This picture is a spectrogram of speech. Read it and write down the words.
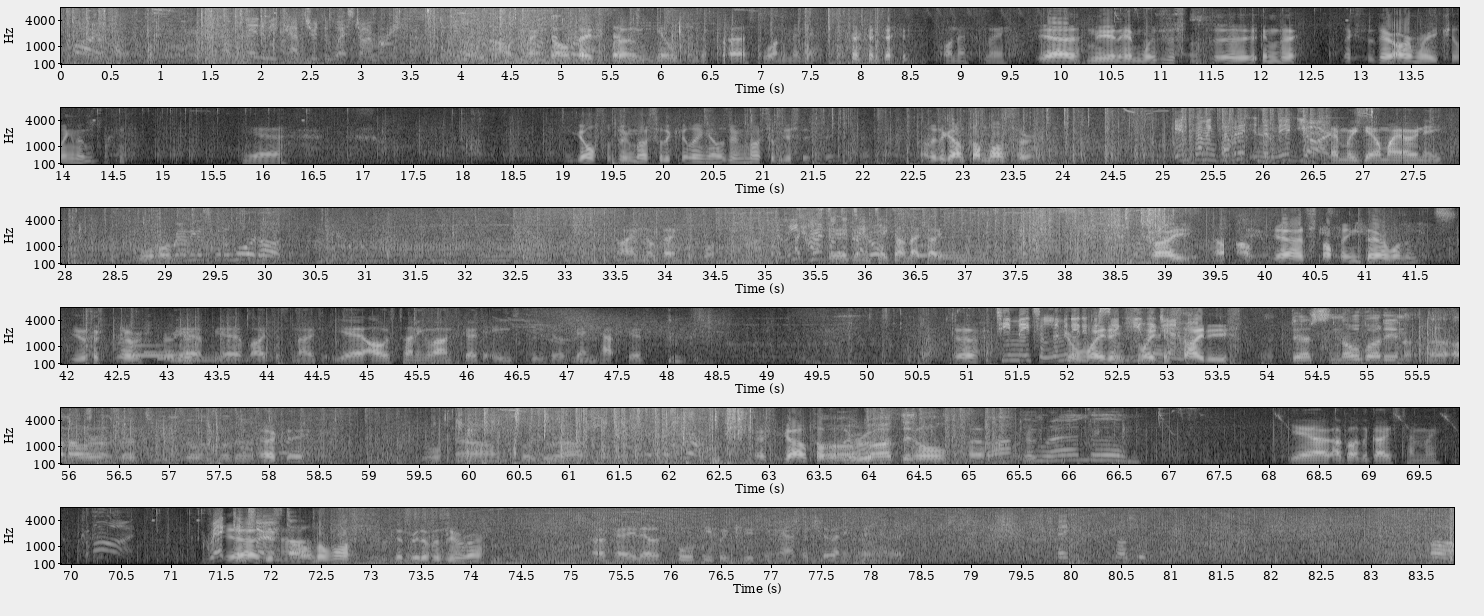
captured the West Armory. Oh, Bengal got Nice, seven um, kills in the first one minute. Honestly. Yeah, me and him were just uh, in the next to their armory killing them. Yeah. Golf was doing most of the killing, I was doing most of the assisting. Oh, there's a guy on top monster. Incoming Covenant in the mid-yard. Henry, get on my Oni. Warhog. I am not going to Boston. Elite hostile We're gonna take out that guy. Try, Oh, oh. yeah, stopping there wasn't you- very, very Yep, good. yep, I just noticed. Yeah, I was turning around to go to east because I was getting captured. Yeah, Teammates eliminated you're eliminated waiting, just Sangheili wait general. inside east. There's nobody in, uh, on our uh, team going for the Okay. Cool. um for the garage. There's a guy on top of the Oh roof. God, this Hill. Uh, Fucking okay. random. Yeah, I I got the ghost, Henry. Rec Yeah, just. Oh. on the wasp to get rid of Azura. Okay, there was four people shooting me. I couldn't do anything. Hey, how's it? Oh,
